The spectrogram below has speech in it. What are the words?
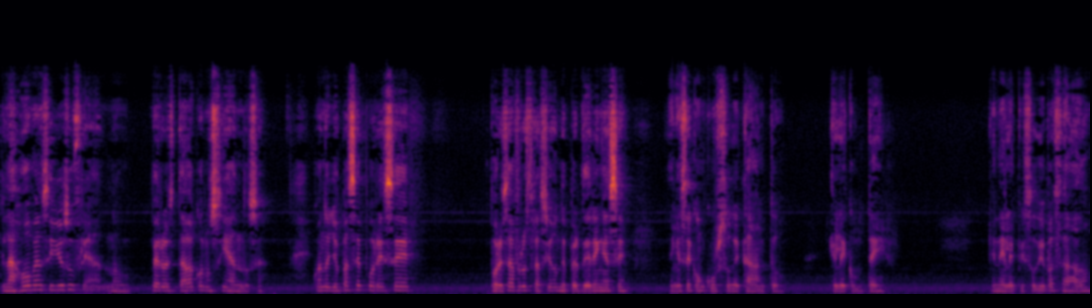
La joven siguió sufriendo, pero estaba conociéndose cuando yo pasé por ese por esa frustración de perder en ese en ese concurso de canto que le conté en el episodio pasado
